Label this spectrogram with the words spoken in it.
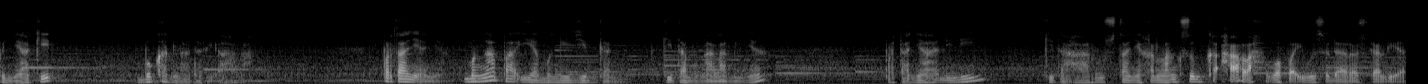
Penyakit bukanlah dari Allah. Pertanyaannya, mengapa ia mengizinkan kita mengalaminya? Pertanyaan ini kita harus tanyakan langsung ke Allah, Bapak Ibu Saudara sekalian.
